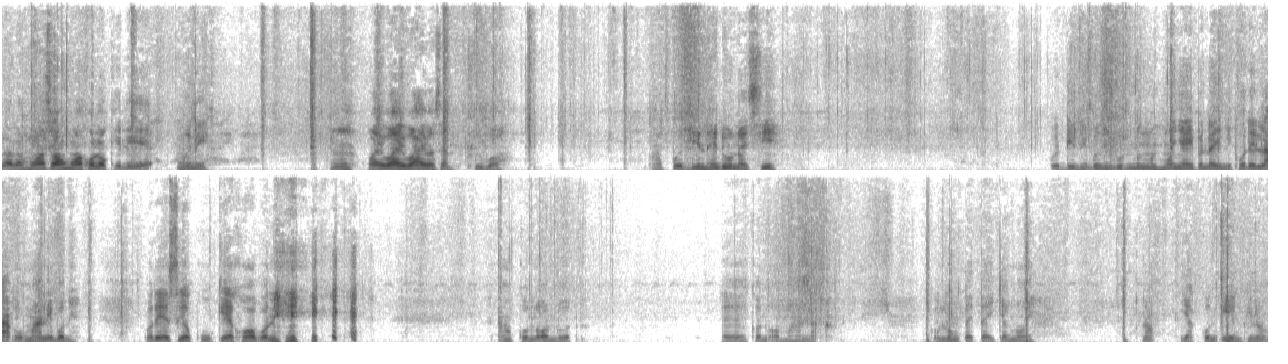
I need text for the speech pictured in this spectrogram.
คือละหัวสองหัวคนละเคเละมือนี่ฮะไหวไหวไหววะสันคือบ่เอาเปิดดินให้ดูหน่อยสิเปิดดินให้เบิ่งหลุนเบิ่งมันหัวใหญ่ปานใดนี่พอได้หลากออกมาในี่บ่นี่พอได้เสือกผูกแก้ข้อบ่นี่เอาก้นอ่อมโดดเออก้นอ่อมมาหันละก้นลงไต่ๆจังหน่อยเนาะอยากก้นเองพี่น้อง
